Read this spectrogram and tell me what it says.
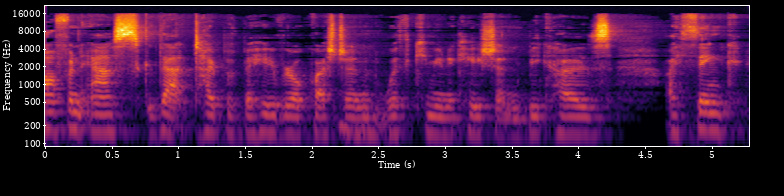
often ask that type of behavioral question mm-hmm. with communication because I think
